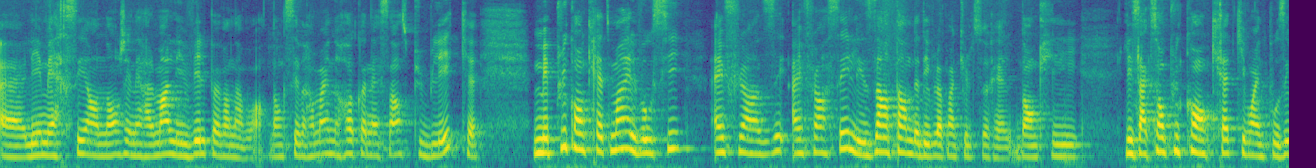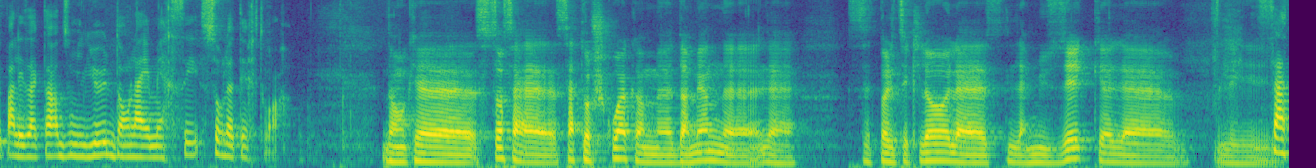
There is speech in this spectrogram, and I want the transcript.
Euh, les MRC en ont généralement, les villes peuvent en avoir. Donc, c'est vraiment une reconnaissance publique. Mais plus concrètement, elle va aussi influencer, les ententes de développement culturel. Donc, les, les actions plus concrètes qui vont être posées par les acteurs du milieu, dont la MRC, sur le territoire. Donc, euh, ça, ça, touche quoi comme euh, domaine? Cette politique-là, la, musique, les... Ça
